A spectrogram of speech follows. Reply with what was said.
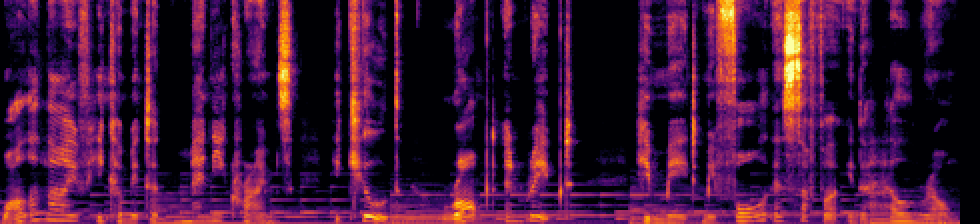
While alive, he committed many crimes. He killed, robbed, and raped he made me fall and suffer in the hell realm.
